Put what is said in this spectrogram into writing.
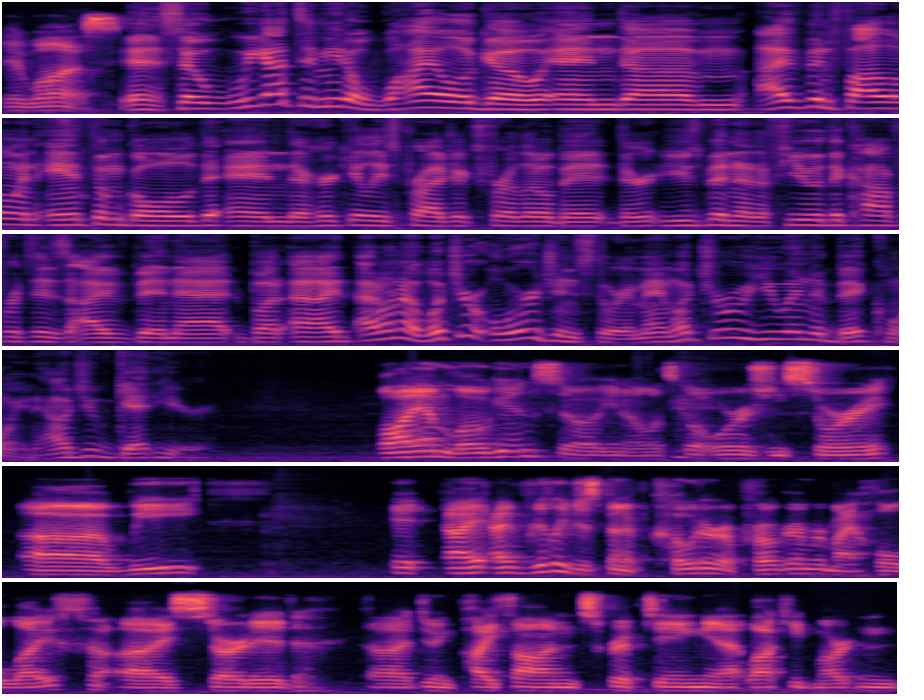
It was. Yeah, so we got to meet a while ago, and um, I've been following Anthem Gold and the Hercules project for a little bit. There, you've been at a few of the conferences I've been at, but I, I don't know. What's your origin story, man? What drew you into Bitcoin? How'd you get here? Well, I am Logan, so you know, let's go origin story. Uh, we, it, I, I've really just been a coder, a programmer my whole life. I started uh, doing Python scripting at Lockheed Martin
